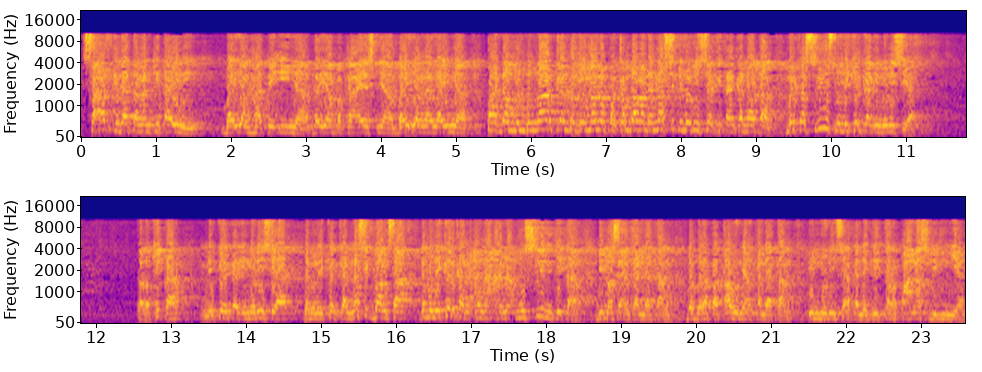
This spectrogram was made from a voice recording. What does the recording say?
Saat kedatangan kita ini, baik yang HTI-nya, baik yang PKS-nya, baik yang lain-lainnya, pada mendengarkan bagaimana perkembangan dan nasib Indonesia kita yang akan datang. Mereka serius memikirkan Indonesia. Kalau kita memikirkan Indonesia dan memikirkan nasib bangsa dan memikirkan anak-anak muslim kita di masa yang akan datang, beberapa tahun yang akan datang, Indonesia akan negeri terpanas di dunia.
